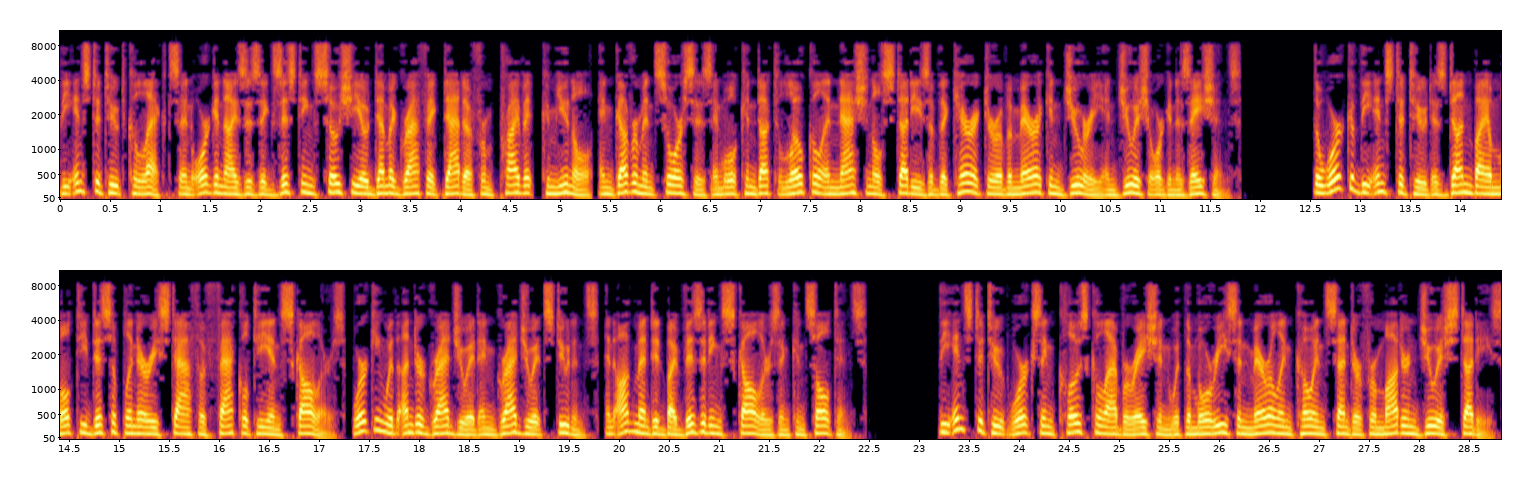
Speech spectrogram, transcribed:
The Institute collects and organizes existing socio demographic data from private, communal, and government sources and will conduct local and national studies of the character of American Jewry and Jewish organizations. The work of the institute is done by a multidisciplinary staff of faculty and scholars, working with undergraduate and graduate students, and augmented by visiting scholars and consultants. The institute works in close collaboration with the Maurice and Marilyn Cohen Center for Modern Jewish Studies.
